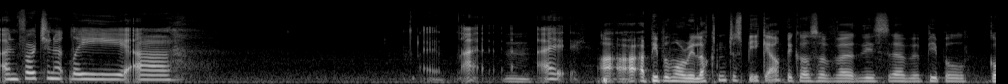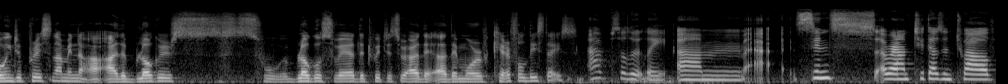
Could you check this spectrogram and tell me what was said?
unfortunately, uh, I, mm. I, are, are, people more reluctant to speak out because of uh, these uh, people going to prison? I mean, are, are the bloggers blogosphere, the Twittersphere, are they, are they more careful these days? Absolutely. Um, since around 2012,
